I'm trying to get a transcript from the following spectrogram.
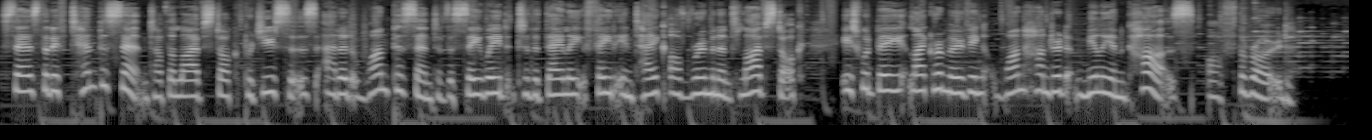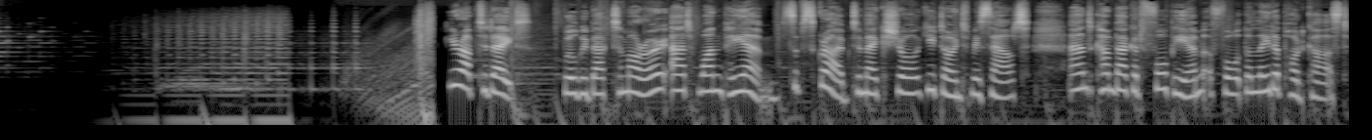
says that if 10% of the livestock producers added 1% of the seaweed to the daily feed intake of ruminant livestock, it would be like removing 100 million cars off the road. You're up to date. We'll be back tomorrow at 1 pm. Subscribe to make sure you don't miss out. And come back at 4 pm for the Leader podcast,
